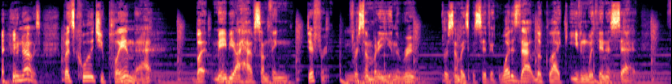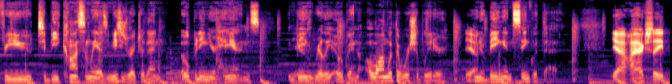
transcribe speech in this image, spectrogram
Who knows? But it's cool that you planned that. But maybe I have something different for Mhm. somebody in the room, for somebody specific. What does that look like even within a set for you to be constantly as a music director then opening your hands and Yeah. being really open along with the worship leader, Yeah. you know, being in sync with that. Yeah, I actually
